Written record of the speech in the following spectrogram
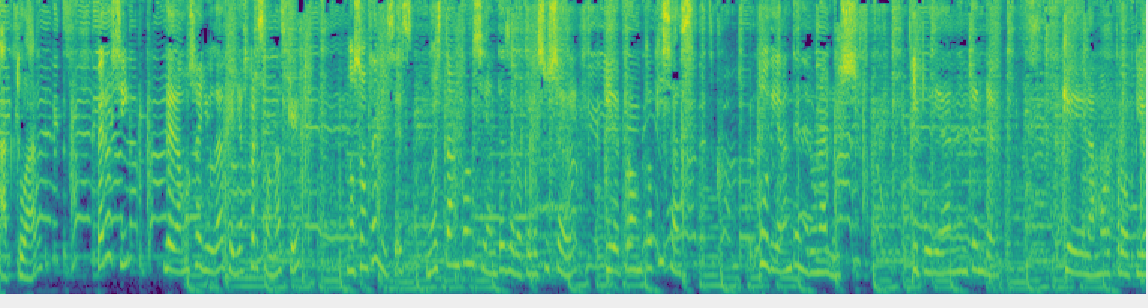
actuar, pero sí le damos ayuda a aquellas personas que no son felices, no están conscientes de lo que les sucede y de pronto quizás pudieran tener una luz y pudieran entender que el amor propio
